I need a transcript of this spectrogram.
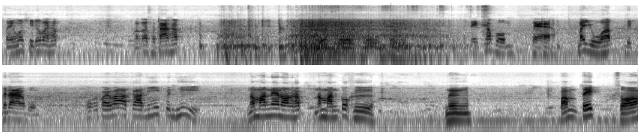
ใส่หัวฉีดเข้าไปครับ แล้วก็สตาร์ทครับ ติดครับผม แต่ไม่อยู่ครับ บิดไม่ได้ครับผมบอกไปว่าอาการนี้เป็นที่น้ำมันแน่นอนครับ น้ำมันก็คือ หนึ่งปั๊มติ๊กสอง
